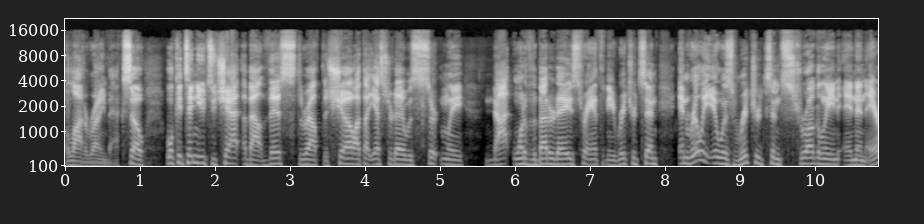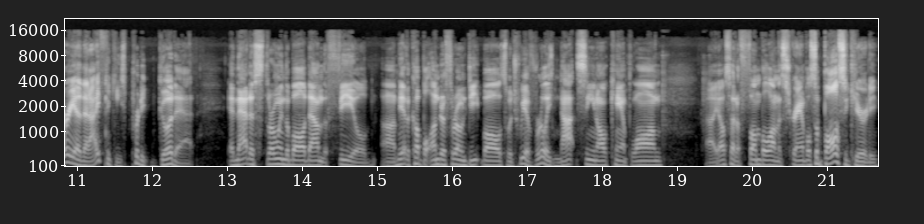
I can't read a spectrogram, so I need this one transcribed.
a lot of running backs. So we'll continue to chat about this throughout the show. I thought yesterday was certainly not one of the better days for Anthony Richardson. And really, it was Richardson struggling in an area that I think he's pretty good at, and that is throwing the ball down the field. Um, he had a couple underthrown deep balls, which we have really not seen all camp long. Uh, he also had a fumble on a scramble. So, ball security,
